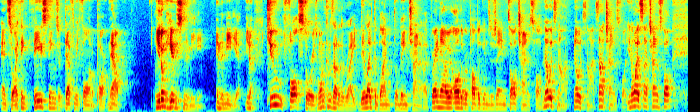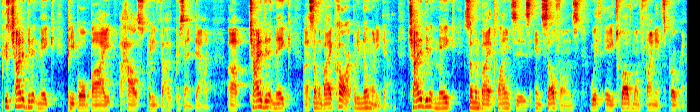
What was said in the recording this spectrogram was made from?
And so I think these things are definitely falling apart. Now, you don't hear this in the meeting in the media. You know, two false stories. One comes out of the right. They like to blame, to blame China. Like right now, all the Republicans are saying it's all China's fault. No, it's not. No, it's not. It's not China's fault. You know why it's not China's fault? Because China didn't make people buy a house putting 5% down. Uh, China didn't make uh, someone buy a car putting no money down. China didn't make someone buy appliances and cell phones with a 12 month finance program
